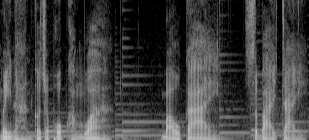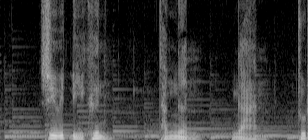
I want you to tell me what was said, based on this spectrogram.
ไม่นานก็จะพบคำว่า เบากาย สบายใจ ชีวิตดีขึ้น ทั้งเงิน งาน ธุร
